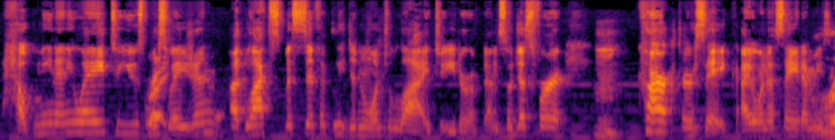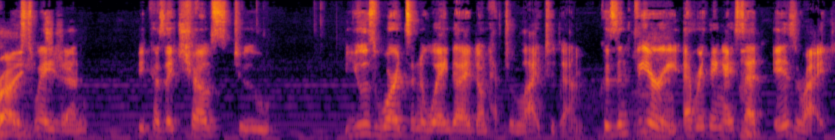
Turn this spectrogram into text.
help me in any way to use Right. persuasion. But Lack specifically didn't want to lie to either of them, so just for hmm, character sake, I want to say it. I'm using Right. persuasion because I chose to use words in a way that I don't have to lie to them. Because in theory, everything I said is right.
